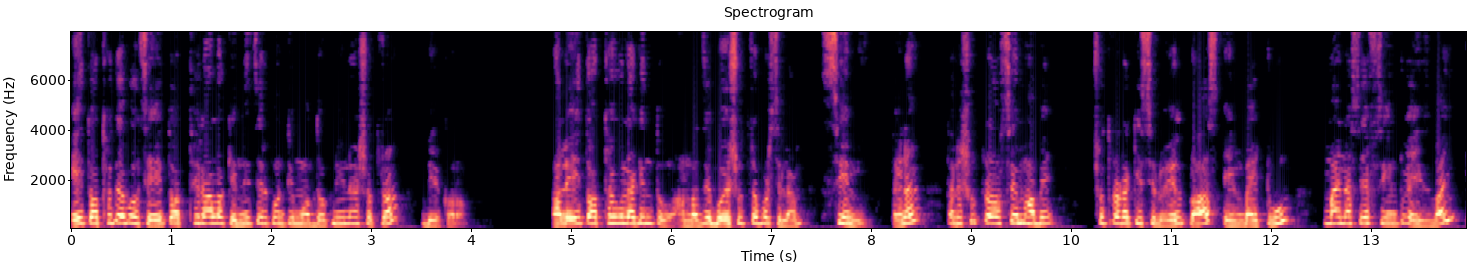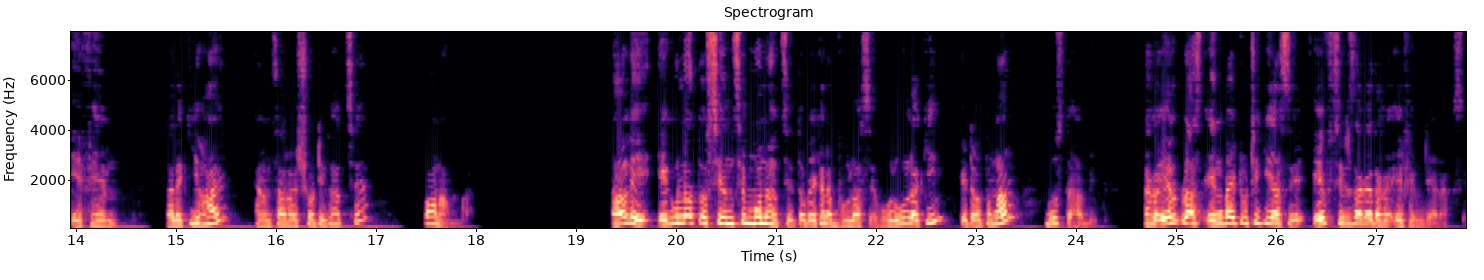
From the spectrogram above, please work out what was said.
এই তথ্য দিয়ে বলছে এই তথ্যের আলোকে নিচের কোনটি মধ্যক নির্ণয় সূত্র বের করো। তাহলে এই তথ্যগুলো কিন্তু আমরা যে বইয়ের সূত্র পড়ছিলাম সেমই তাই না? তাহলে সূত্রও সেম হবে। সূত্রটা কী ছিল? L plus N by two minus F C into H by F M তাহলে কি হয়? অ্যান্সার হয় সঠিক হচ্ছে ক নাম্বার। তাহলে এগুলা তো সেম সেম মনে হচ্ছে, তবে এখানে ভুল আছে। ভুলগুলা কি? এটাও তোমার বুঝতে হবে। দেখো L plus N by two ঠিকই আছে এফ সির জায়গায় দেখো এফ এম দেওয়া রাখছে।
